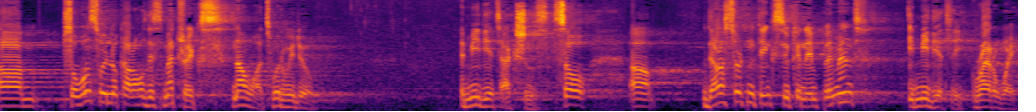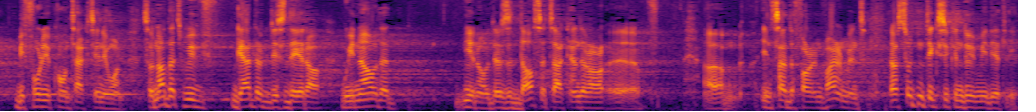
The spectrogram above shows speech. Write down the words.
Um, so once we look at all these metrics, now what? What do we do? Immediate actions. So uh, there are certain things you can implement immediately, right away, before you contact anyone. So now that we've gathered this data, we know that you know, there's a DOS attack and there are, uh, um, inside the our environment, there are certain things you can do immediately.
